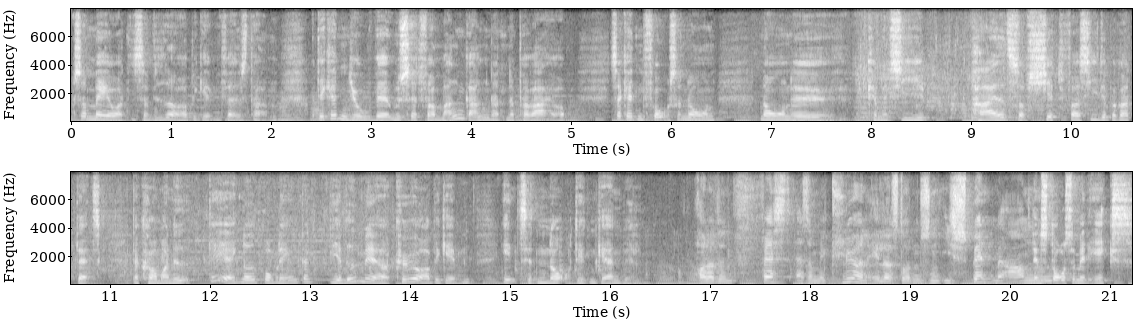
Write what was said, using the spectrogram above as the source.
og så maver den sig videre op igennem faldstammen. Og det kan den jo være udsat for mange gange, når den er på vej op. Så kan den få sådan nogle, nogle øh, kan man sige, piles of shit, for at sige det på godt dansk, der kommer ned. Det er ikke noget problem. Den bliver ved med at køre op igennem, indtil den når det, den gerne vil. Holder den fast altså med kløren, eller står den sådan i spænd med armene? Den ud? står som et X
